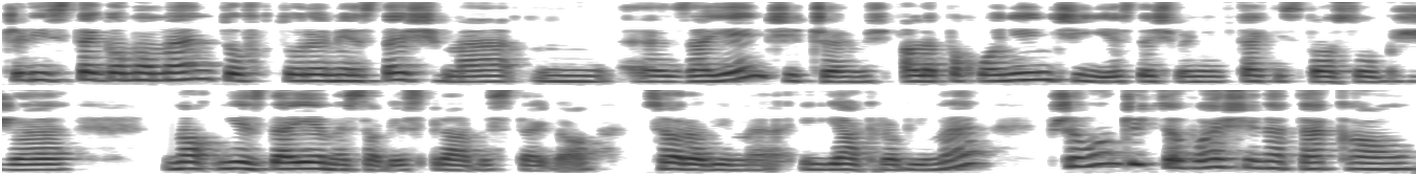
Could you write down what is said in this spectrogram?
czyli z tego momentu, w którym jesteśmy mm, e, zajęci czymś, ale pochłonięci jesteśmy nim w taki sposób, że no, nie zdajemy sobie sprawy z tego, co robimy i jak robimy, przełączyć to właśnie na, taką,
